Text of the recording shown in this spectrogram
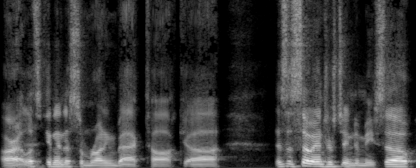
All right, let's get into some running back talk. Uh, this is so interesting to me. So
